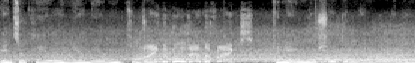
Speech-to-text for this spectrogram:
Ben çok iyi oynayamıyorum çünkü dün yumuşadım ben bu oyunu.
